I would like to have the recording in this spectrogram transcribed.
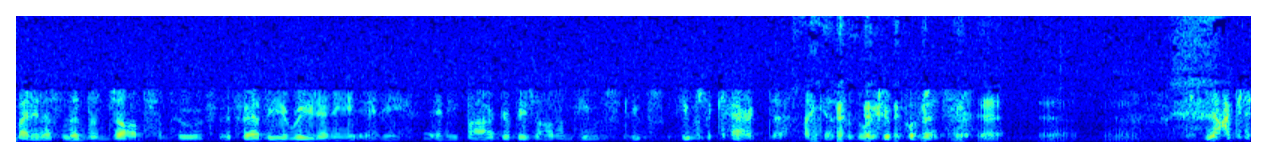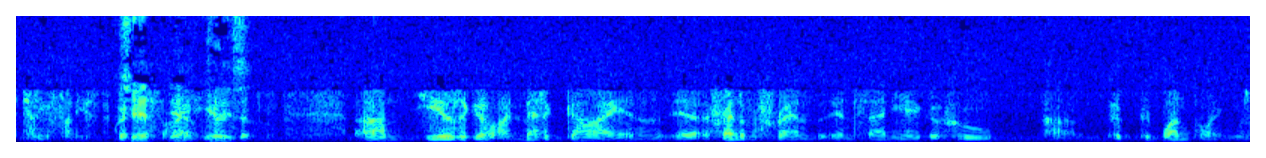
my name is Lyndon Johnson. Who, if, if ever you read any any any biographies on him, he was he was he was a character. I guess is the way to put it. Yeah, yeah. Yeah, I'm going to tell you a funny quick Yeah, aside yeah, here. please. That, um, years ago, I met a guy, in, a friend of a friend in San Diego, who uh, at, at one point was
